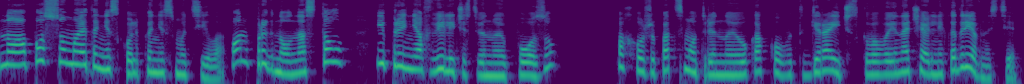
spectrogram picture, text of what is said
Но опоссума это нисколько не смутило. Он прыгнул на стол и, приняв величественную позу, похоже, подсмотренную у какого-то героического военачальника древности.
